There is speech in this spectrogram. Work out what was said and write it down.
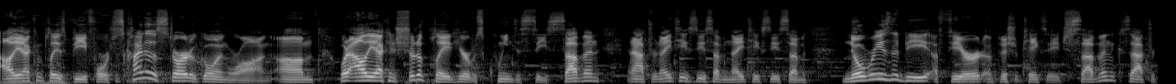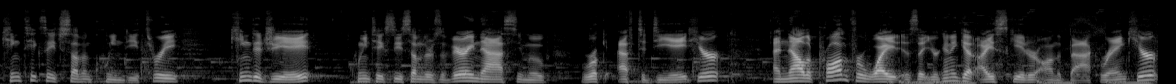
Alekhine plays b4 which is kind of the start of going wrong. Um, what Alekhine should have played here was queen to c7 and after knight takes d7 knight takes d7 no reason to be afeared of bishop takes h7 because after king takes h7 queen d3 king to g8 queen takes d7 there's a very nasty move. Rook f to d8 here. And now the problem for white is that you're going to get ice skater on the back rank here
